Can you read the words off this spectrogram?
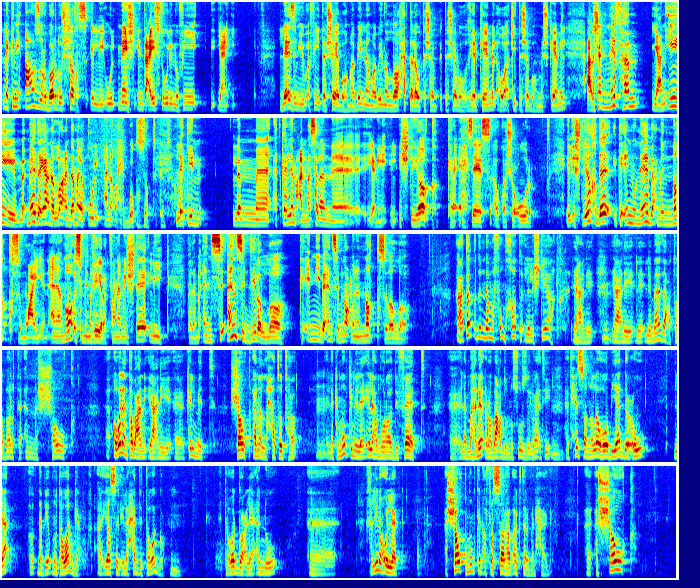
لكني أعذر برضو الشخص اللي يقول ماشي أنت عايز تقول إنه في يعني لازم يبقى فيه تشابه ما بيننا وما بين الله حتى لو تشاب- التشابه غير كامل هو أكيد تشابه مش كامل علشان نفهم يعني إيه ماذا يعني الله عندما يقول أنا احبكم بالظبط كده. لكن لما أتكلم عن مثلا آه، يعني الاشتياق كإحساس أو كشعور الاشتياق ده كأنه نابع من نقص معين أنا ناقص من غيرك فأنا مشتاق ليك. فلما أنس أنسب دي لله كأني بأنسب نوع من النقص لله. أعتقد إن ده مفهوم خاطئ للاشتياق. يعني يعني ل- لماذا اعتبرت أن الشوق اولا طبعا يعني آه، كلمة شوق أنا اللي حاططها لكن ممكن نلاقي لها مرادفات آه، لما هنقرأ بعض النصوص دلوقتي هتحس أن الله هو بيدعو لا ده متوجع يصل إلى حد التوجع. التوجع لأنه آه، خليني أقول لك الشوق ممكن أفسرها بأكثر من حاجة. آه، الشوق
